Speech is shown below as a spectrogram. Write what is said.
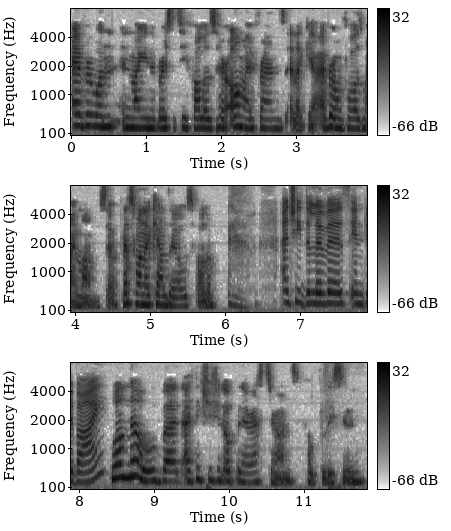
everyone in my university follows her. All my friends, like yeah, everyone follows my mom. So that's one account I always follow. and she delivers in Dubai. Well, no, but I think she should open a restaurant hopefully soon.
